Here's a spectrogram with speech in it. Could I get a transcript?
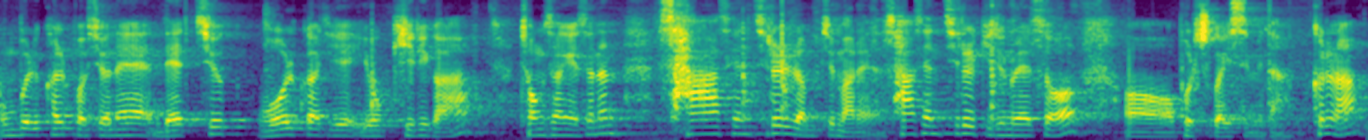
umbilical 퍼션의 내측 월까지의 이 길이가 정상에서는 4cm를 넘지 말아요. 4cm를 기준으로 해서 어, 볼 수가 있습니다. 그러나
